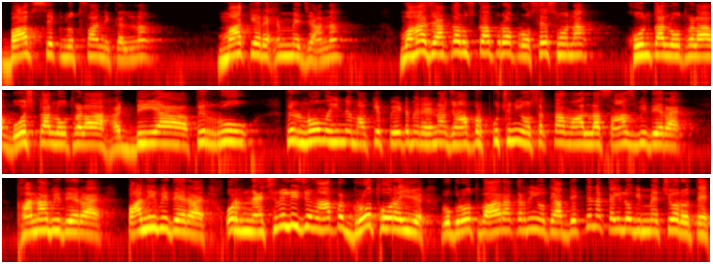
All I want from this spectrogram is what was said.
बाप से एक नुतफ़ा निकलना, माँ के रहम में जाना, वहाँ जाकर उसका पूरा प्रोसेस होना, खून का लोथड़ा, गोश्त का लोथड़ा, हड्डियाँ, फिर रूह, फिर नौ महीने माँ के पेट में रहना, जहाँ पर कुछ नहीं हो सकता, वहाँ अल्लाह सांस भी दे रहा है, खाना भी दे रहा है पानी भी दे रहा है। और नेचुरली जो वहाँ पर ग्रोथ हो रही है, वो ग्रोथ बाहर आकर नहीं होती। आप देखते हैं ना, कई लोग इमेच्योर होते हैं।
